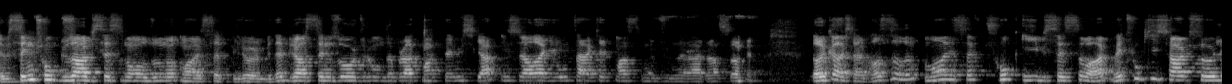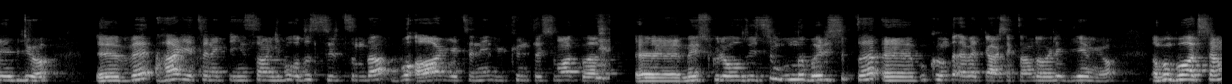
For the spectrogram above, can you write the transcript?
Evet, senin çok güzel bir sesin olduğunu maalesef biliyorum bir de. Biraz seni zor durumda bırakmak demişken inşallah yayını terk etmezsin bu cümlelerden sonra. Arkadaşlar Hazal'ın maalesef çok iyi bir sesi var ve çok iyi şarkı söyleyebiliyor. Ee, ve her yetenekli insan gibi o da sırtında bu ağır yeteneğin yükünü taşımakla e, meşgul olduğu için bununla barışıp da e, bu konuda evet gerçekten de öyle diyemiyor. Ama bu akşam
